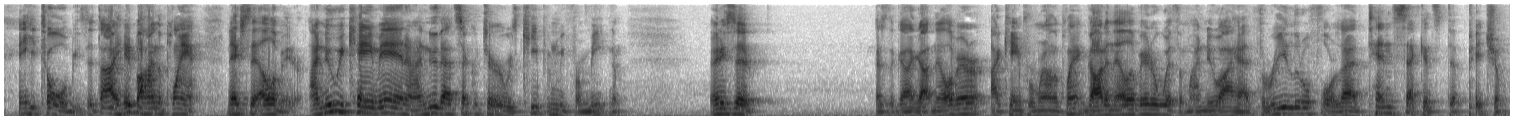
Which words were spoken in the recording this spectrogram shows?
he told me, he said, I hid behind the plant next to the elevator. I knew he came in and I knew that secretary was keeping me from meeting him. And he said, as the guy got in the elevator, I came from around the plant, got in the elevator with him. I knew I had three little floors. I had 10 seconds to pitch him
